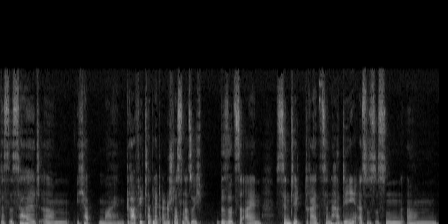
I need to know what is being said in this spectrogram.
das ist halt, ähm, ich habe mein Grafiktablett angeschlossen, also ich besitze ein Cintiq 13 HD, also es ist ein, ähm,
